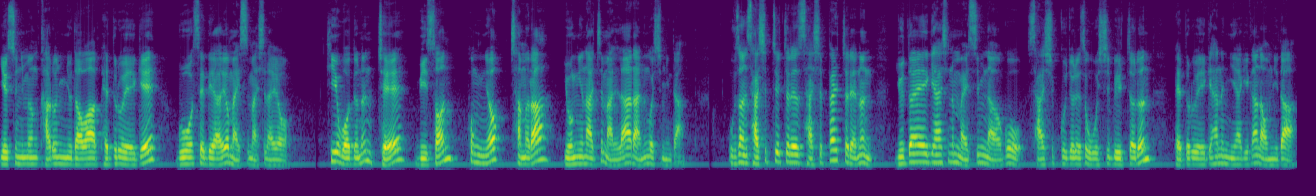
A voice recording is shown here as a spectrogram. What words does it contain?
예수님은 가론 유다와 베드로에게 무엇에 대하여 말씀하시나요? 키워드는 죄, 위선, 폭력, 참으라, 용인하지 말라라는 것입니다. 우선 47절에서 48절에는 유다에게 하시는 말씀이 나오고 49절에서 51절은 베드로에게 하는 이야기가 나옵니다.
